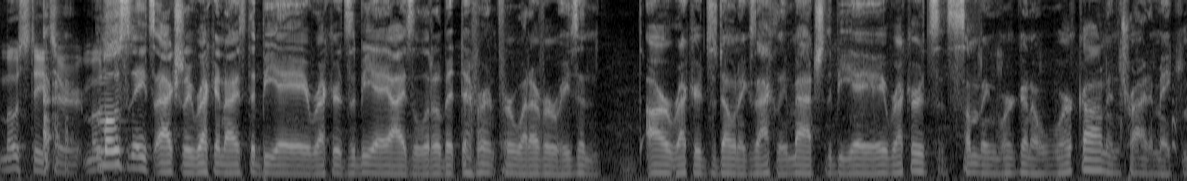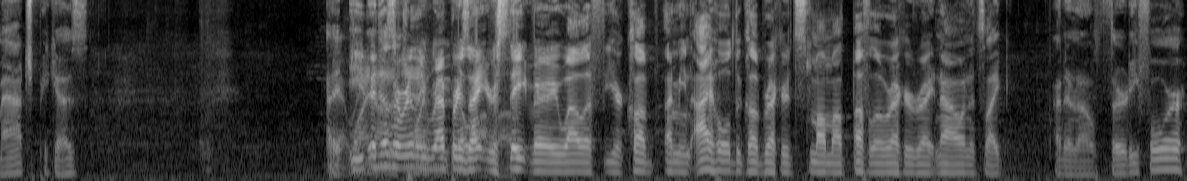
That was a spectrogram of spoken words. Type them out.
Most states are most, most, states actually recognize the BAA records. The BAI is a little bit different for whatever reason. Our records don't exactly match the BAA records. It's something we're gonna work on and try to make match because Yeah, it, it doesn't really one do you go represent off your of? state very well if your club. I mean, I hold the club record smallmouth buffalo record right now, and it's like I don't know, 34,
